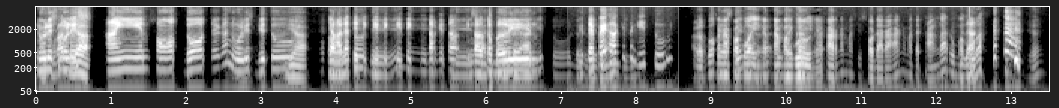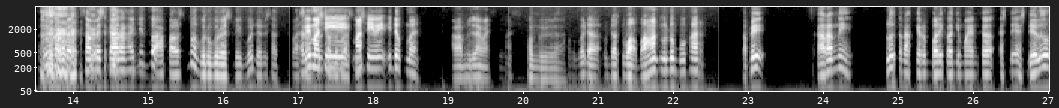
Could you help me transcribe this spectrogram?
nulis nulis iya. ain sot dot ya kan nulis gitu Iya. Oh, yang ada itu titik-titik-titik, di- ntar kita di tinggal tebelin. TPA gitu, di TPA kita gitu Kalau gua Di kenapa ingat di nama gurunya enggak. karena masih saudaraan sama tetangga rumah gua. Gua sampai sampai sekarang aja gua hafal semua guru-guru SD gua dari satu kelas tapi masih masih hidup mbak Alhamdulillah masih. Alhamdulillah. gue udah udah tua banget dulu buhar Tapi sekarang nih, lu terakhir balik lagi main ke SD SD lu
